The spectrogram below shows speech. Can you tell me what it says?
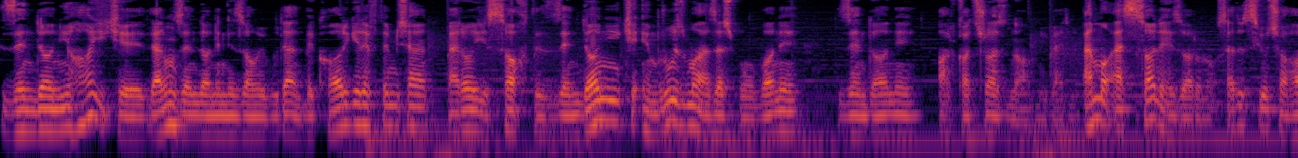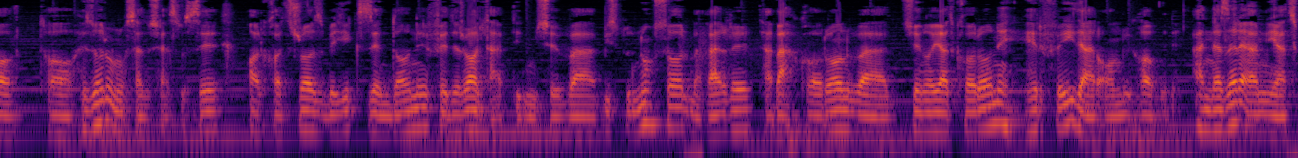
زندانی هایی که در اون زندان نظامی بودند به کار گرفته میشن برای ساخت زندانی که امروز ما ازش به عنوان زندان آلکاتراز نام می‌بریم. اما از سال 1934 تا 1963 آلکاتراز به یک زندان فدرال تبدیل میشه و 29 سال مقر تبهکاران و جنایتکاران حرفه‌ای در آمریکا بوده. از نظر امنیت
